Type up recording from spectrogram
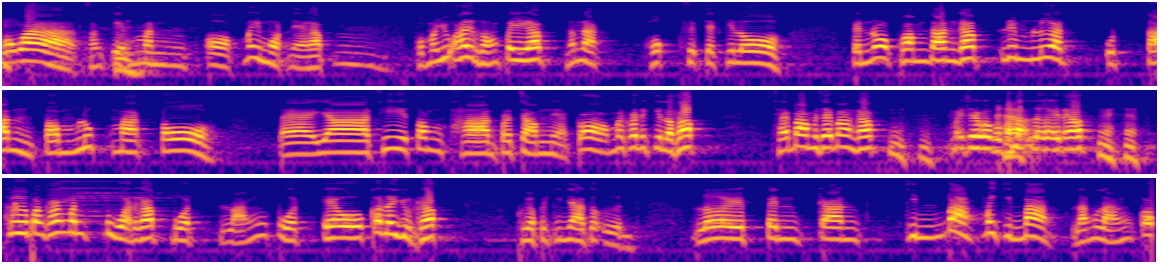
เพราะว่าสังเกตมันออกไม่หมดเนี่ยครับผมอายุ 52 ปีครับน้ำหนัก 67กิโล เป็นโรคความดันครับ ริ่มเลือดอุดตันต่อมลูกหมากโต แต่ยาที่ต้องทานประจำเนี่ยก็ไม่ค่อยได้กินหรอกครับ ใช้บ้างไม่ใช้บ้างครับ ไม่ใช่ว่าผมละเลยนะครับ คือบางครั้งมันปวดครับ ปวดหลังปวดเอวก็เลยหยุดครับเพื่อไปกินยาตัวอื่น เลยเป็นการกินบ้างไม่กินบ้าง หลังๆ ก็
